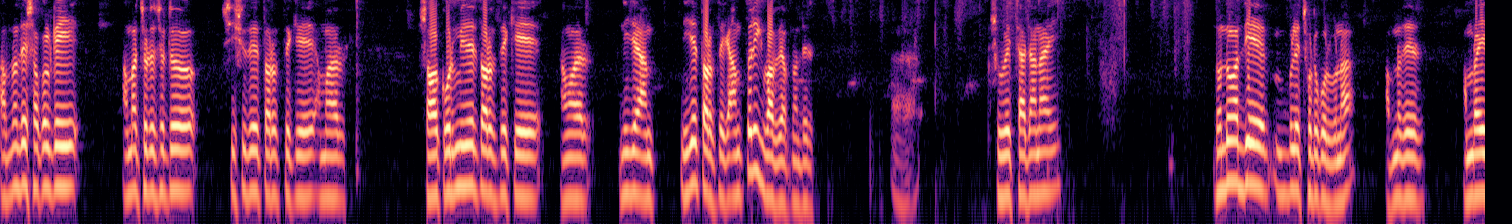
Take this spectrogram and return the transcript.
আপনাদের সকলকেই আমার ছোট ছোট শিশুদের তরফ থেকে, আমার সহকর্মীদের তরফ থেকে, আমার নিজের নিজের তরফ থেকে আন্তরিকভাবে আপনাদের শুভেচ্ছা জানাই। ধন্যবাদ দিয়ে বলে ছোট করব না। আপনাদের, আমরা এই,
